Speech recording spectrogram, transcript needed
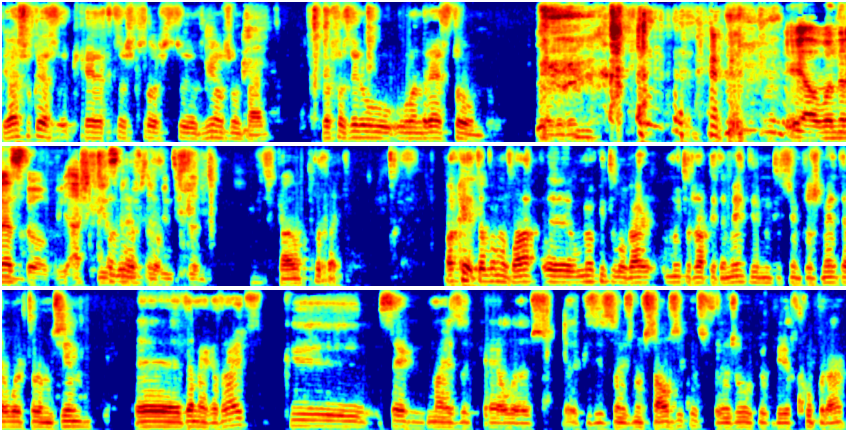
Eu acho que essas pessoas se deviam juntar para fazer o, o André Stone. É, o André Stone. Acho que isso é bastante interessante. Está perfeito. Ok, então vamos lá. Eh, o meu quinto lugar, muito rapidamente e muito simplesmente, é o Earthworm Jim eh, da Mega Drive, que segue mais aquelas aquisições nostálgicas. Foi um jogo que eu queria recuperar.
